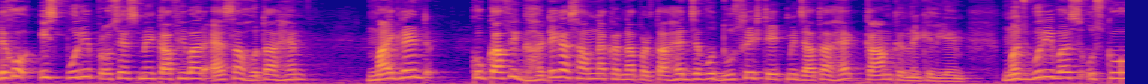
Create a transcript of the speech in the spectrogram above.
देखो, इस पूरी प्रोसेस में काफ़ी बार ऐसा होता है, माइग्रेंट को काफ़ी घाटे का सामना करना पड़ता है जब वो दूसरे स्टेट में जाता है काम करने के लिए। मजबूरी बस उसको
